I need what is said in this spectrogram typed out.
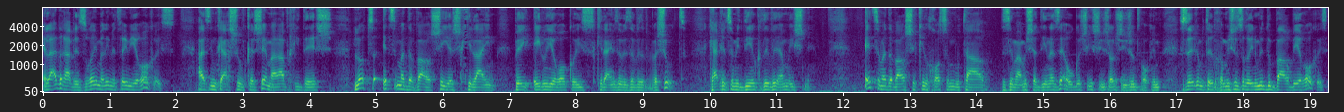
אלא אדרבה, זרועים עלים את תפי מירוקויס. אז אם כך שוב קשה, מה הרב חידש? לא עצם הדבר שיש כליים באילו ירוקויס, כליים זה וזה וזה פשוט. כך יוצא מדיוק דברי המשנה. עצם הדבר שכאילו חוסר מותר, זה ממש הדין הזה, הורגו שישי של שישה טפוחים, זרם יותר חמישה זרועים, מדובר בירוקוס.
